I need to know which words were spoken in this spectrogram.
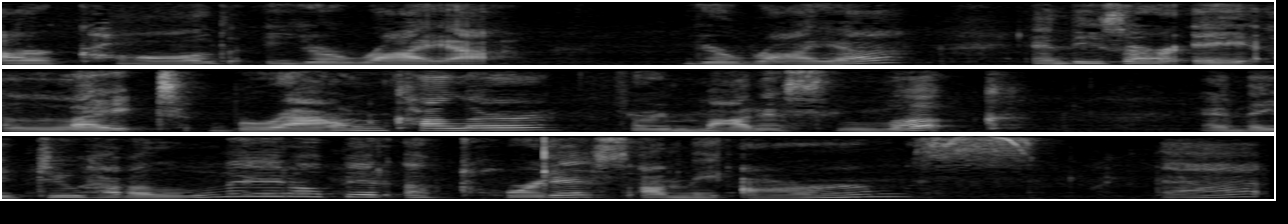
are called Uriah. Uriah and these are a light brown color, very modest look. And they do have a little bit of tortoise on the arms, like that.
